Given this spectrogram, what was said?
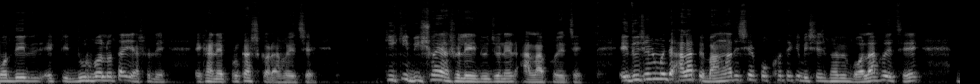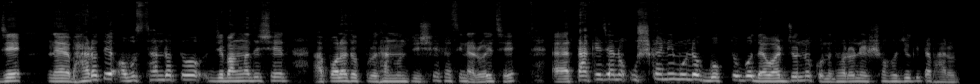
মোদির একটি দুর্বলতাই আসলে এখানে প্রকাশ করা হয়েছে। কি কি বিষয় আসলে এই দুজনের আলাপ হয়েছে? এই দুজনের মধ্যে আলাপে বাংলাদেশের পক্ষ থেকে বিশেষভাবে বলা হয়েছে যে ভারতে অবস্থানরত যে বাংলাদেশের পলাতক প্রধানমন্ত্রী শেখ হাসিনা রয়েছে তাকে যেন উস্কানিমূলক বক্তব্য দেওয়ার জন্য কোনো ধরনের সহযোগিতা ভারত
